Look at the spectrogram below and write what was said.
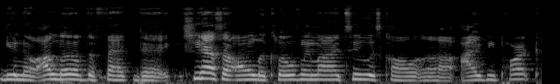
you know, I love the fact that she has her own little clothing line too. It's called uh, Ivy Park.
